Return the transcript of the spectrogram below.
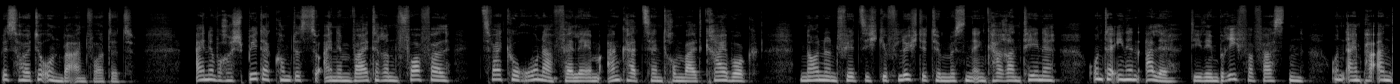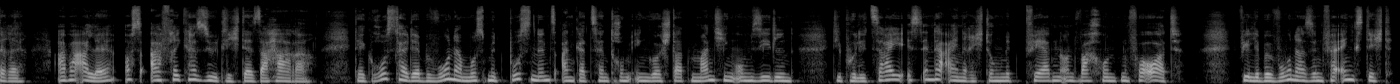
bis heute unbeantwortet. Eine Woche später kommt es zu einem weiteren Vorfall. Zwei Corona-Fälle im Ankerzentrum Waldkraiburg. 49 Geflüchtete müssen in Quarantäne, unter ihnen alle, die den Brief verfassten und ein paar andere, aber alle aus Afrika südlich der Sahara. Der Großteil der Bewohner muss mit Bussen ins Ankerzentrum Ingolstadt-Manching umsiedeln. Die Polizei ist in der Einrichtung mit Pferden und Wachhunden vor Ort. Viele Bewohner sind verängstigt,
